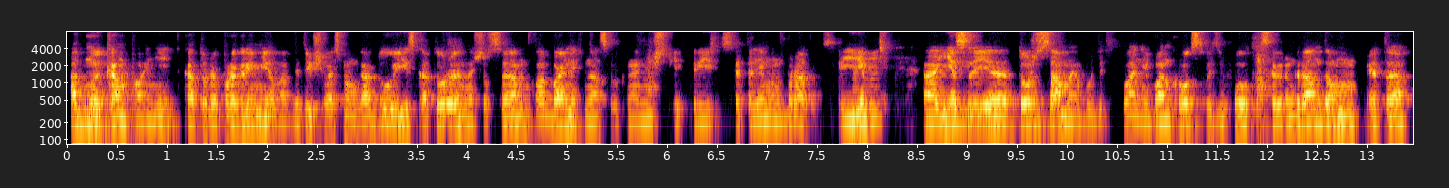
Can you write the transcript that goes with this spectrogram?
одной компании, которая прогремела в 2008 году и из которой начался глобальный финансово-экономический кризис. Это Lehman Brothers. И mm-hmm. если то же самое будет в плане банкротства, дефолта с Evergrande, это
